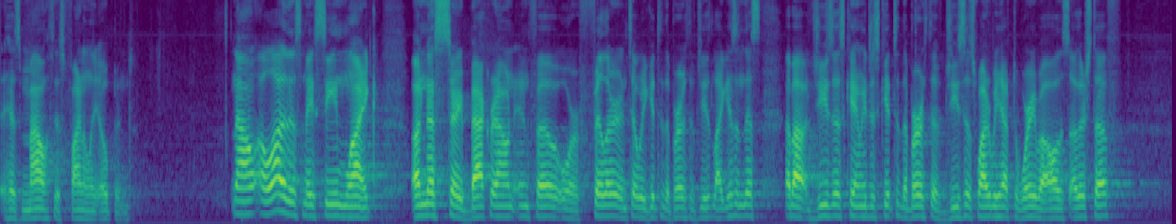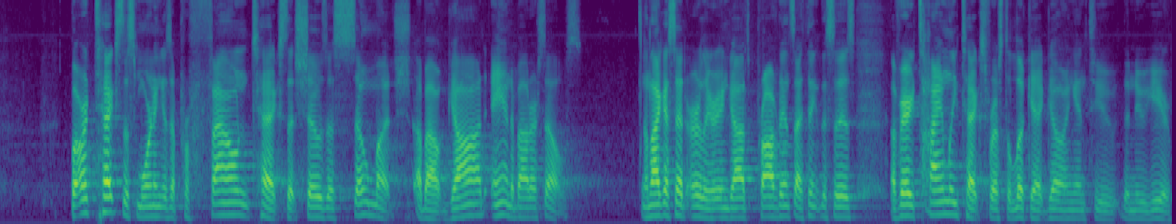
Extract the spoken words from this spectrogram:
that his mouth is finally opened. Now, a lot of this may seem like unnecessary background info or filler until we get to the birth of Jesus. Like, isn't this about Jesus? Can't we just get to the birth of Jesus? Why do we have to worry about all this other stuff? But our text this morning is a profound text that shows us so much about God and about ourselves. And like I said earlier, in God's providence, I think this is a very timely text for us to look at going into the new year.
